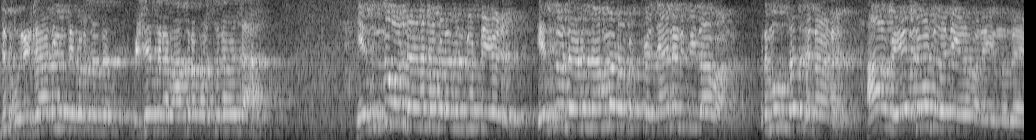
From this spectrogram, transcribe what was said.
ഇത് പുരുഷാധിപത്യ പ്രശ്ന വിഷയത്തിന് മാത്രം പ്രശ്നമല്ല. എന്തുകൊണ്ടാണ് നമ്മുടെ പെൺകുട്ടികൾ എന്തുകൊണ്ടാണ് നമ്മുടെ മക്കൾ? ഞാനൊരു പിതാവാണ് ഒരു മുത്തച്ഛനാണ്. ആ വേദന കൊണ്ട് തന്നെയാണ് പറയുന്നത്.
